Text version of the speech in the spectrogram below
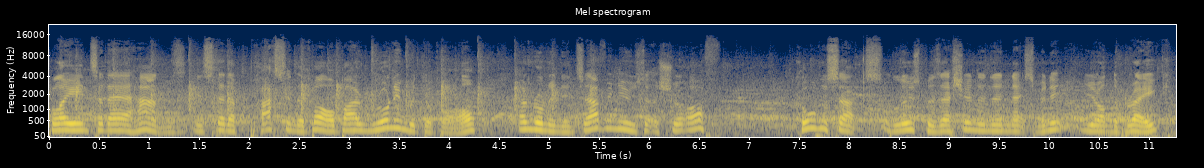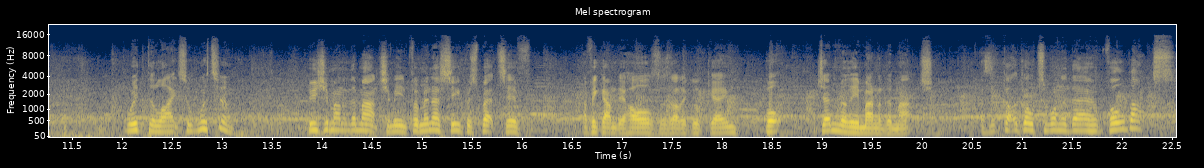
play into their hands instead of passing the ball by running with the ball and running into avenues that are shut off. Cul-de-sacs and lose possession, and then next minute you're on the break with the likes of Whittam. Who's your man of the match? I mean, from an FC perspective, I think Andy Halls has had a good game, but generally, man of the match, has it got to go to one of their fullbacks?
